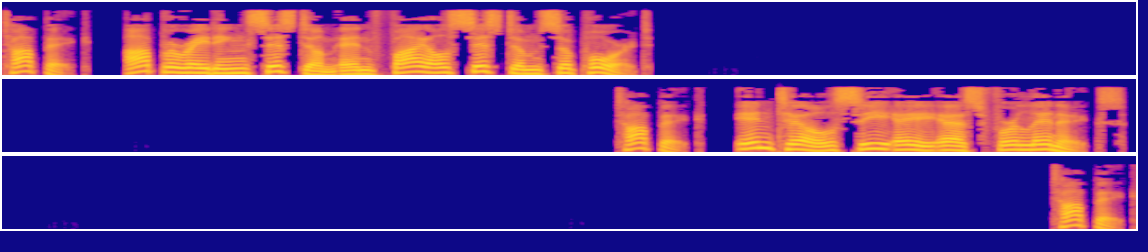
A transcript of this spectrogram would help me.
Topic: Operating system and file system support. Topic: Intel CAS for Linux. Topic:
